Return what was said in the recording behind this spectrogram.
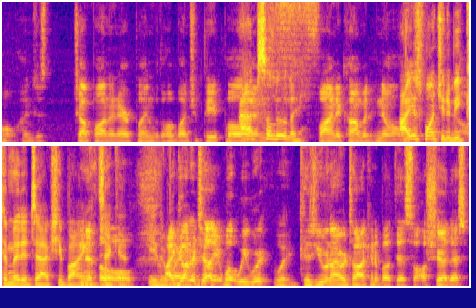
Oh, and just jump on an airplane with a whole bunch of people. Absolutely. And find a comedy. No, I just want you to be committed to actually buying a ticket. Either way. I got to tell you what we were because you and I were talking about this. So I'll share this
